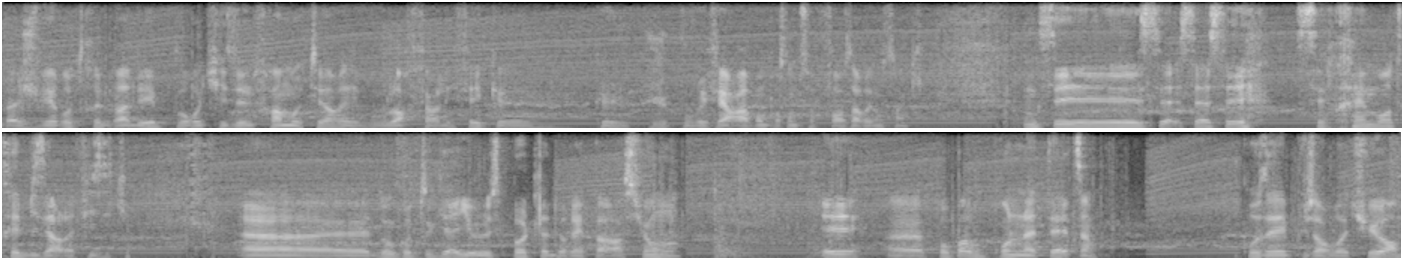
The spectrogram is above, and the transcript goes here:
bah, je vais rétrograder pour utiliser le frein moteur et vouloir faire l'effet que, je pouvais faire avant, par exemple sur Forza Horizon 5. Donc c'est assez, c'est vraiment très bizarre la physique. Euh, donc en tout cas, il y a le spot là de réparation. Et euh, pour pas vous prendre la tête, quand vous avez plusieurs voitures,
